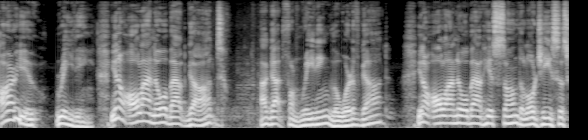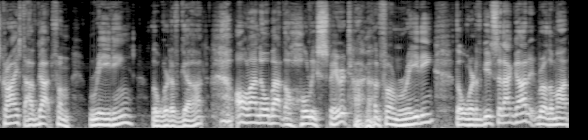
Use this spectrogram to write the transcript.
are you reading you know all i know about god i got from reading the word of god you know all i know about his son the lord jesus christ i've got from reading the Word of God. All I know about the Holy Spirit, I got from reading the Word of God. You said, I got it, Brother Munn.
